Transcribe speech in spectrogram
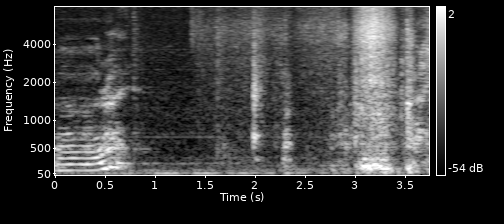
Alright. Hei!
